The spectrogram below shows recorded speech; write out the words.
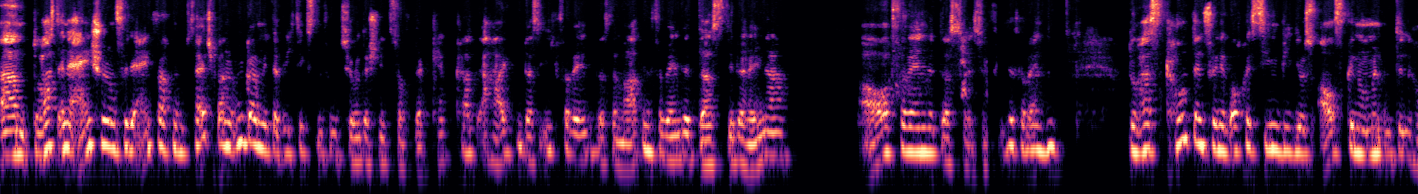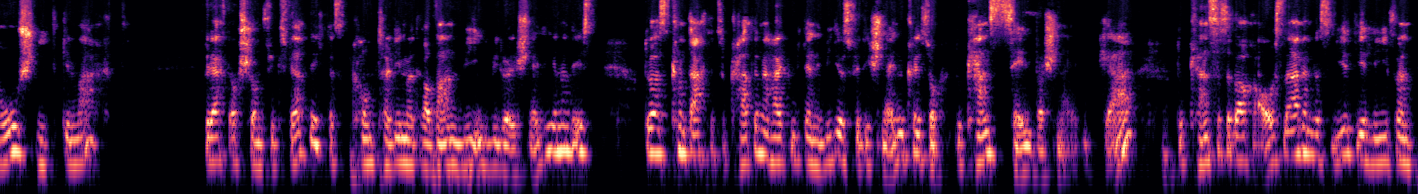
Ähm, du hast eine Einschulung für den einfachen und Umgang mit der wichtigsten Funktion der Schnittsoftware CapCut erhalten, das ich verwende, das der Martin verwendet, das die Verena auch verwendet, das also viele verwenden. Du hast Content für eine Woche, sieben Videos aufgenommen und den Rohschnitt gemacht. Vielleicht auch schon fix fertig. Das kommt halt immer darauf an, wie individuell schnell jemand ist. Du hast Kontakte zu Cuttern erhalten, die deine Videos für dich schneiden können. So, du kannst selber schneiden, klar. Du kannst es aber auch auslagern, was wir dir liefern,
